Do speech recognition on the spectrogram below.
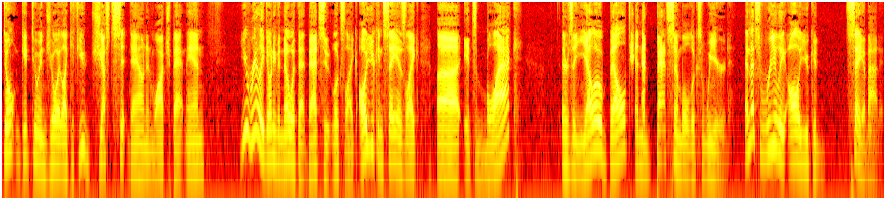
don't get to enjoy like if you just sit down and watch Batman, you really don't even know what that bat suit looks like. All you can say is like, uh, it's black. There's a yellow belt, and the bat symbol looks weird, and that's really all you could say about it.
